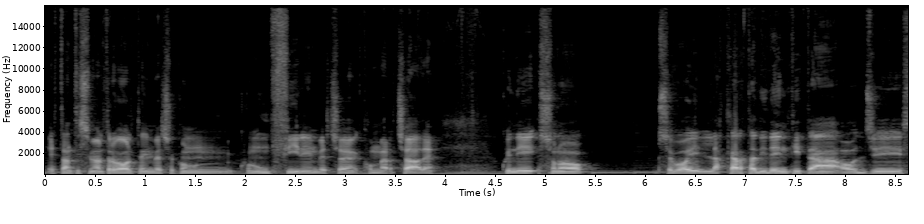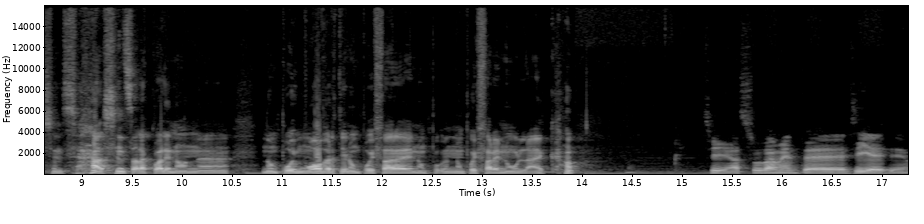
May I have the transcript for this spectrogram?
e tantissime altre volte invece con con un fine invece commerciale. Quindi sono se vuoi, la carta d'identità oggi senza, senza la quale non, non, puoi muoverti, non puoi fare, non pu- non puoi fare nulla, ecco. Sì, assolutamente sì, e,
